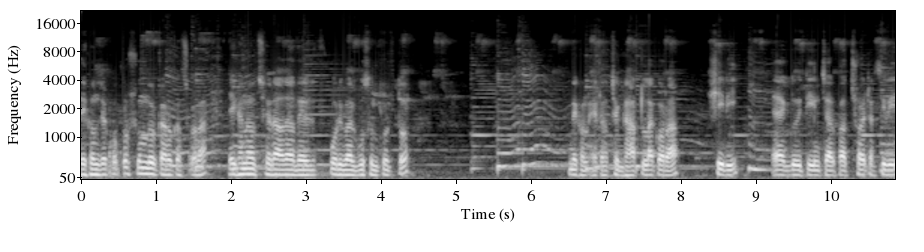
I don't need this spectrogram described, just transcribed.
দেখুন যে কত সুন্দর কারও কাজ করা। এখানে হচ্ছে রাজাদের পরিবার গোসল করত। দেখুন, এটা হচ্ছে ঘাটলা করা সিঁড়ি। এক, দুই, তিন, চার, পাঁচ, ছয়টা সিঁড়ি।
